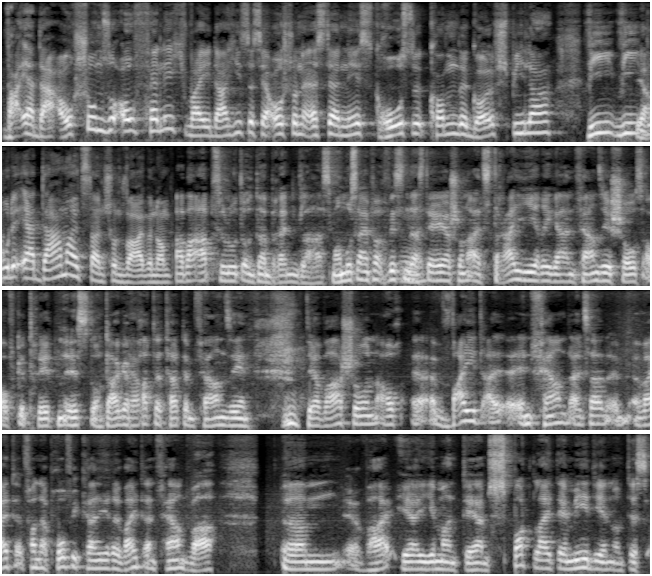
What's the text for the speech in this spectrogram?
War er da auch schon so auffällig? Weil da hieß es ja auch schon, er ist der nächst große kommende Golfspieler. Wie, wie ja. wurde er damals dann schon wahrgenommen? Aber absolut unterm Brennglas. Man muss einfach wissen, mhm. dass der ja schon als Dreijähriger in Fernsehshows aufgetreten ist und da gepattet ja. hat im Fernsehen. Der war schon auch äh, weit äh, entfernt, als er äh, weit von der Profikarriere weit entfernt war ähm, war er jemand, der im Spotlight der Medien und des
